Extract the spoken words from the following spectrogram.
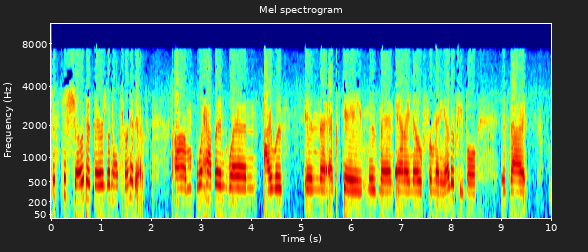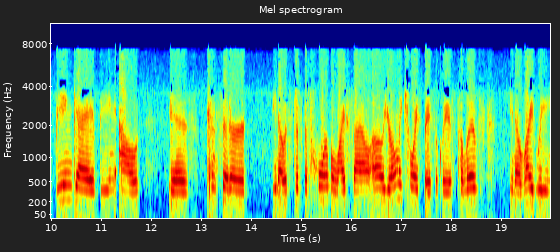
just to show that there's an alternative. Um, what happened when I was in the ex-gay movement, and I know for many other people, is that being gay, being out, is considered, you know, it's just this horrible lifestyle. Oh, your only choice basically is to live you know, rightly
